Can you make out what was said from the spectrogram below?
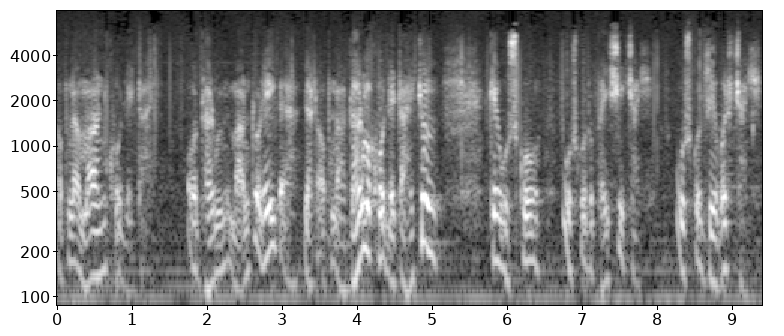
अपना मान खो देता है, और धर्म में मान तो रह गया, या तो अपना धर्म खो देता है, क्यों? कि उसको उसको तो पैसे चाहिए, उसको जेवर चाहिए,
